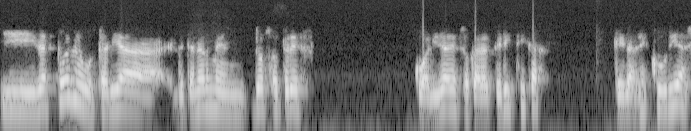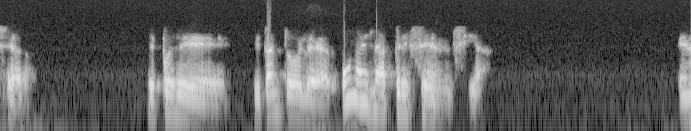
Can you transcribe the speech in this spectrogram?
Y después me gustaría detenerme en dos o tres cualidades o características que las descubrí ayer, después de, de tanto leer. Una es la presencia en,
